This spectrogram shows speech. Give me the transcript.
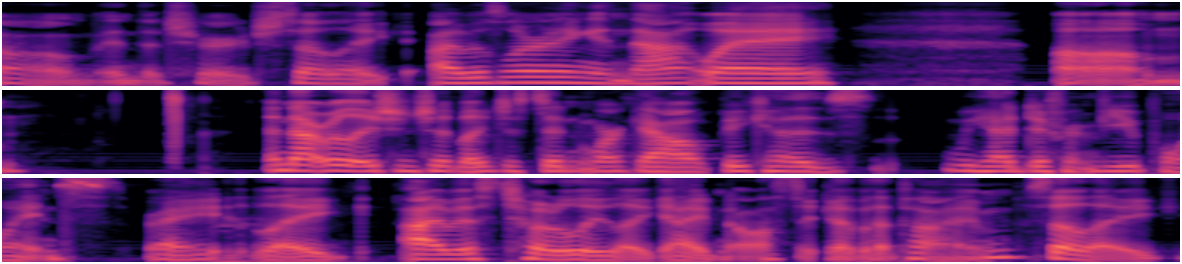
um, in the church. So like I was learning in that way. Um, and that relationship like just didn't work out because we had different viewpoints, right? Like I was totally like agnostic at that time. So like,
